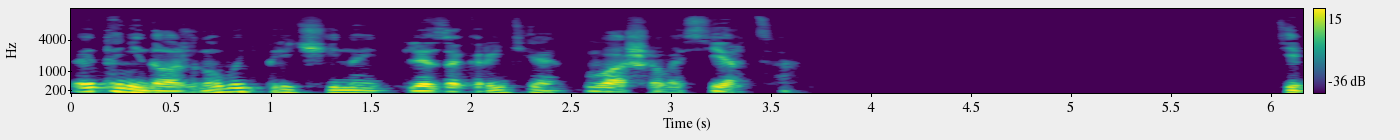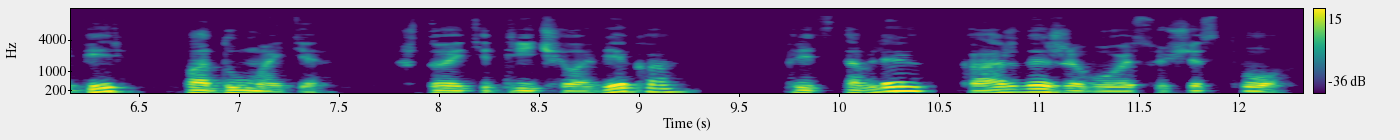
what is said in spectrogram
это не должно быть причиной для закрытия вашего сердца. Теперь подумайте, что эти три человека представляют каждое живое существо,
